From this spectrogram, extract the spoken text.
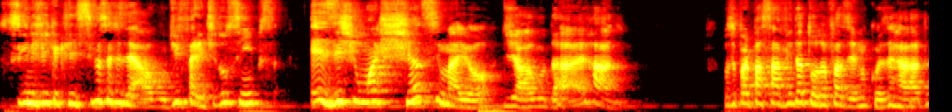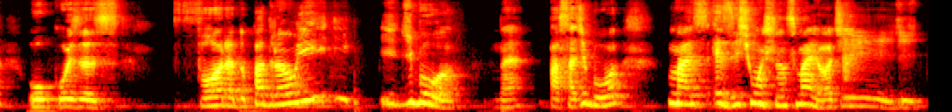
Significa que se você fizer algo diferente do simples, existe uma chance maior de algo dar errado. Você pode passar a vida toda fazendo coisa errada ou coisas fora do padrão e, e, e de boa, né? Passar de boa, mas existe uma chance maior de, de,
